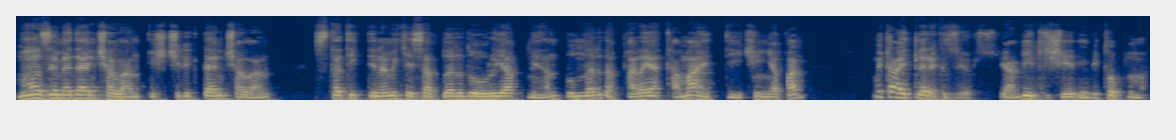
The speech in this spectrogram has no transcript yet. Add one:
Malzemeden çalan, işçilikten çalan, statik dinamik hesapları doğru yapmayan, bunları da paraya tamah ettiği için yapan müteahhitlere kızıyoruz. Yani bir kişiye değil bir topluma.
